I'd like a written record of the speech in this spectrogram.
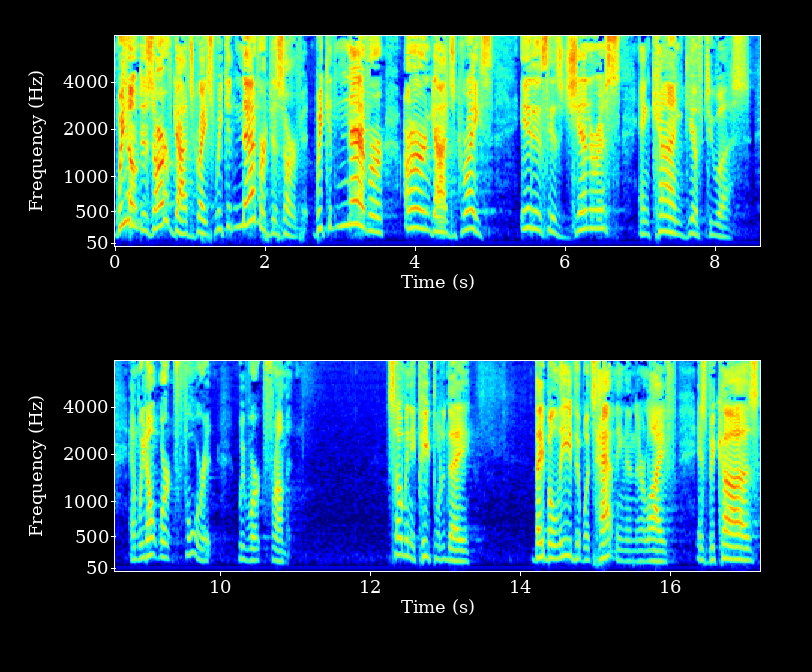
we don't deserve God's grace. We could never deserve it. We could never earn God's grace. It is His generous and kind gift to us. And we don't work for it, we work from it. So many people today they believe that what's happening in their life is because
